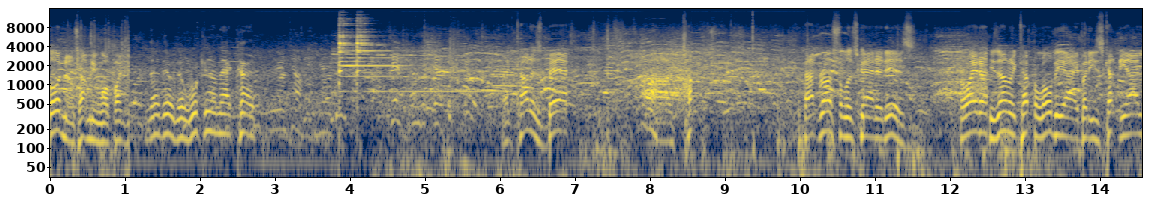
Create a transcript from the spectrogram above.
Lord knows how many more punches. they're, they're, they're working on that cut. That cut is bad. Uh, Pat Russell is bad. It is. Right on. He's not only cut below the eye, but he's cut the eye.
